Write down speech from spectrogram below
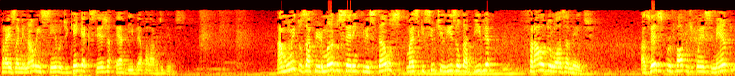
para examinar o ensino de quem quer que seja é a Bíblia, é a palavra de Deus. Há muitos afirmando serem cristãos, mas que se utilizam da Bíblia fraudulosamente. Às vezes por falta de conhecimento,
